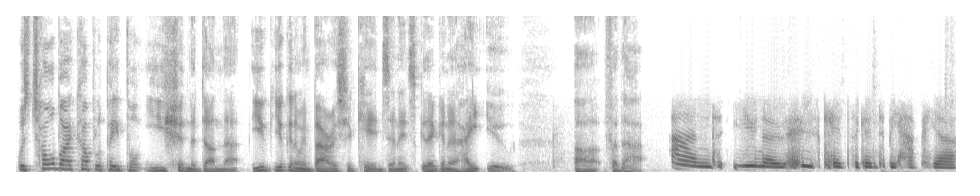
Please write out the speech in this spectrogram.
was told by a couple of people, you shouldn't have done that. You, you're going to embarrass your kids, and it's they're going to hate you uh, for that. And you know whose kids are going to be happier,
